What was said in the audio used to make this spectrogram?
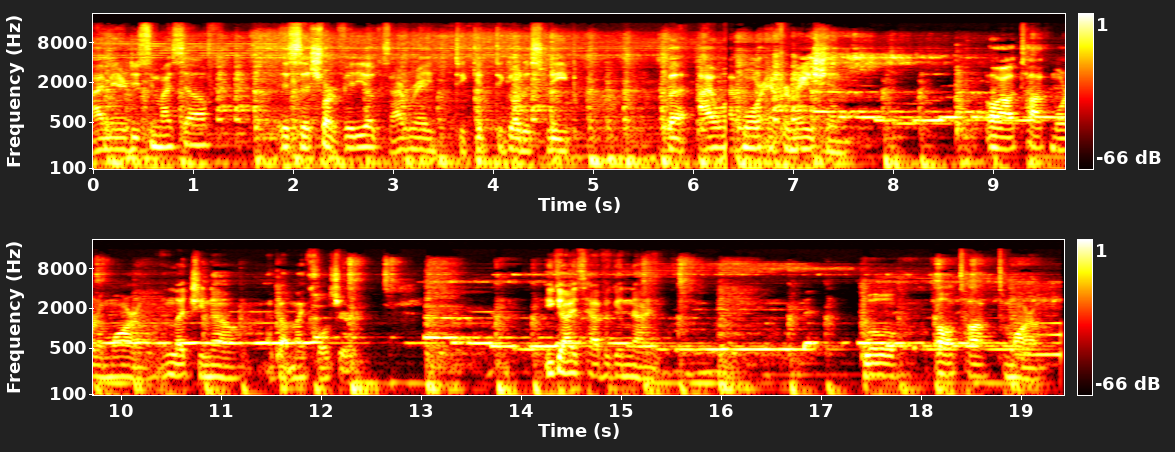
I'm introducing myself. This is a short video because I'm ready to get to go to sleep. But I will have more information or I'll talk more tomorrow and let you know about my culture. You guys have a good night. We'll all talk tomorrow.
